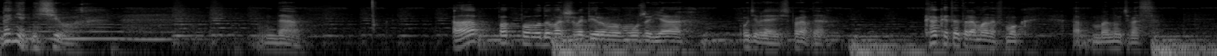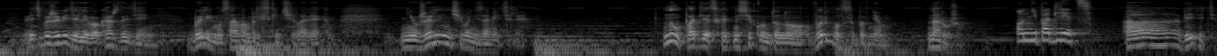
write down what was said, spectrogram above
Да нет, ничего. Да. А по поводу вашего первого мужа я удивляюсь, правда. Как этот Романов мог обмануть вас? Ведь вы же видели его каждый день. Были ему самым близким человеком. Неужели ничего не заметили? Ну, подлец хоть на секунду, но вырвался бы в нем наружу. Он не подлец. А, видите?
